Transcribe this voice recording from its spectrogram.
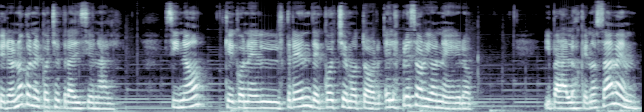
Pero no con el coche tradicional, sino que con el tren de coche motor, el Expreso Río Negro. Y para los que no saben,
